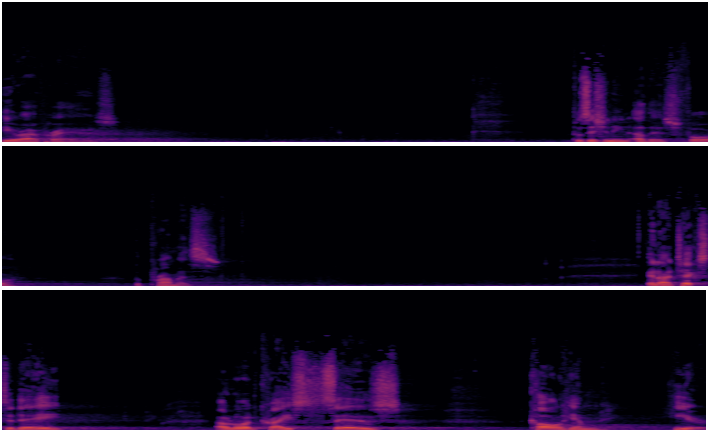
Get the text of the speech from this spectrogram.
hear our prayers. Positioning others for the promise In our text today, our Lord Christ says, Call him here.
